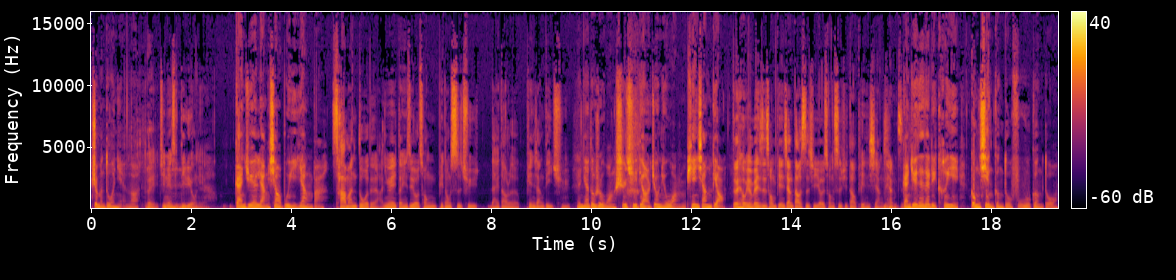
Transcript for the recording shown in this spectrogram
这么多年了，对，今年是第六年。感觉两校不一样吧？差蛮多的啊，因为等于是又从屏东市区来到了偏乡地区。人家都是往市区调，就你往偏乡调，对我原本是从偏乡到市区，又从市区到偏乡这样子。感觉在这里可以贡献更多，服务更多。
